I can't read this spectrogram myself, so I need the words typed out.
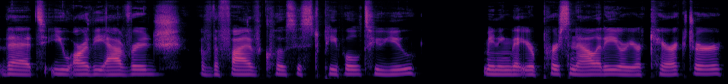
that you are the average of the five closest people to you, meaning that your personality or your character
